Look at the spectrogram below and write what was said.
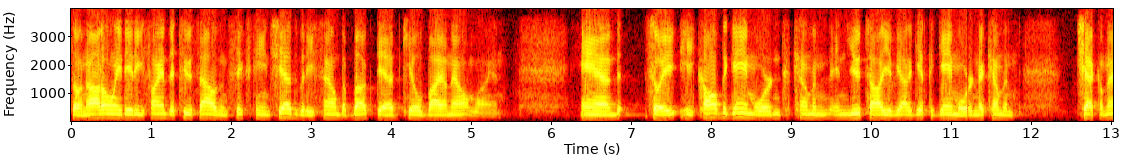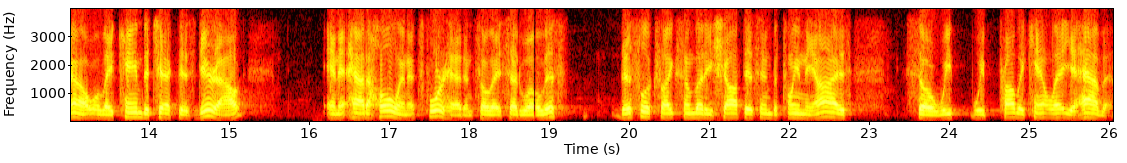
So not only did he find the 2016 sheds, but he found the buck dead, killed by a mountain lion. And so he, he called the game warden to come in, in Utah. You've got to get the game warden to come and check them out. Well, they came to check this deer out, and it had a hole in its forehead. And so they said, well, this this looks like somebody shot this in between the eyes, so we we probably can't let you have it.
